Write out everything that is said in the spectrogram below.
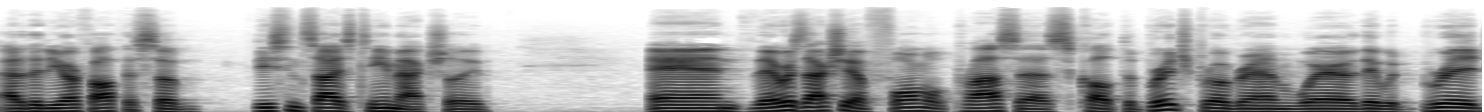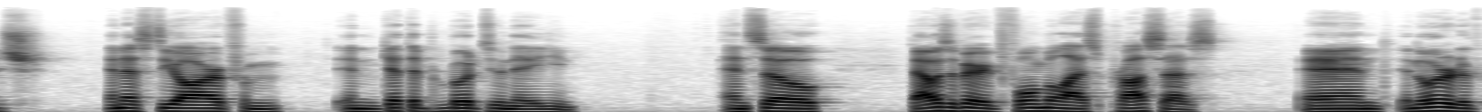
out of the New York office. So decent sized team actually. And there was actually a formal process called the Bridge program where they would bridge an SDR from and get them promoted to an AE. And so that was a very formalized process. And in order to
